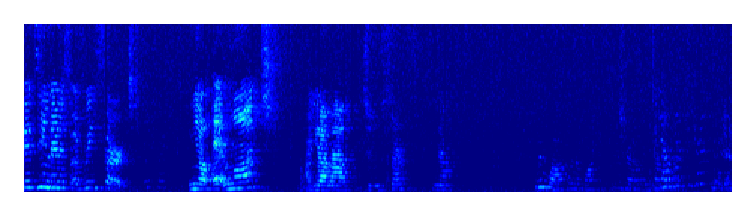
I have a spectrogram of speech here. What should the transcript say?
15 minutes of research. Okay. You know, at lunch, are y'all allowed to, surf? No. We walk on the walk of the trail. Y'all work together.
